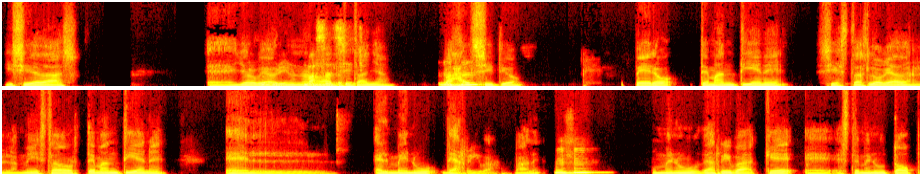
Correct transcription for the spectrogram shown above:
Y si le das, eh, yo lo voy a abrir en una Vas nueva al sitio. pestaña, vas al sitio, pero te mantiene, si estás logueado en el administrador, te mantiene el, el menú de arriba, ¿vale? Un menú de arriba que eh, este menú top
